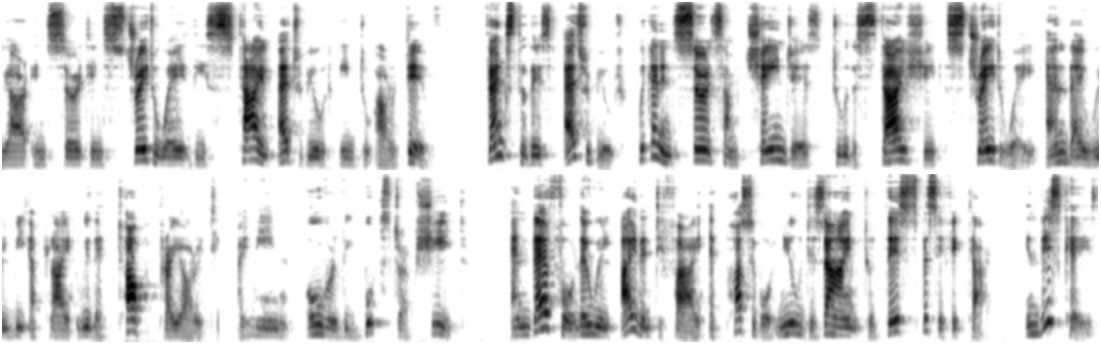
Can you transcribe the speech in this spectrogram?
we are inserting straight away the style attribute into our div. Thanks to this attribute, we can insert some changes to the style sheet straight away and they will be applied with a top priority, I mean over the bootstrap sheet. And therefore they will identify a possible new design to this specific tag. In this case,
